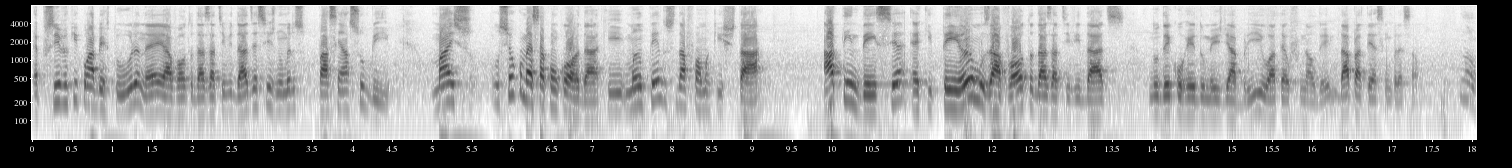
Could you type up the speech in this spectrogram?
É possível que com a abertura né, a volta das atividades esses números passem a subir. Mas o senhor começa a concordar que, mantendo-se da forma que está, a tendência é que tenhamos a volta das atividades no decorrer do mês de abril até o final dele? Dá para ter essa impressão? Não,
